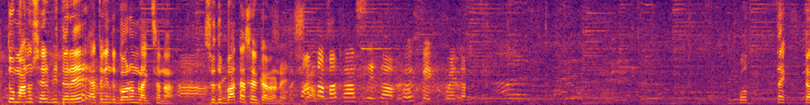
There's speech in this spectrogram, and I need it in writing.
এত মানুষের ভিতরে এত কিন্তু গরম লাগছে না। শুধু বাতাসের কারণে। ঠান্ডা বাতাস এটা পারফেক্ট ওয়েদার প্রত্যেকটা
